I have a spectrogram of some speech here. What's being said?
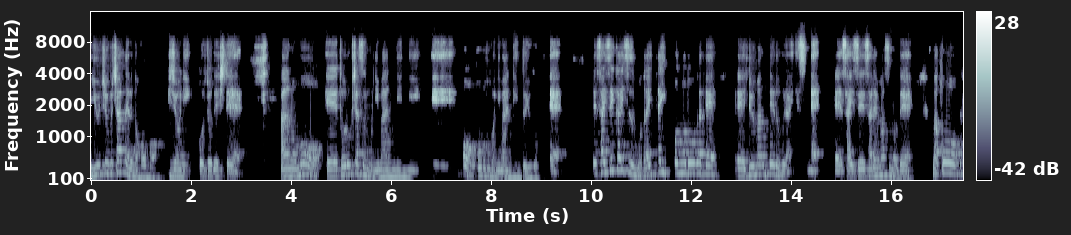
YouTube チャンネルの方も非常に好調でして、あの、もう、えー、登録者数も2万人に、えー、もうほぼほぼ2万人ということで、で再生回数も大体1本の動画で、えー、10万程度ぐらいですね、え再生されますので、まあ、こう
